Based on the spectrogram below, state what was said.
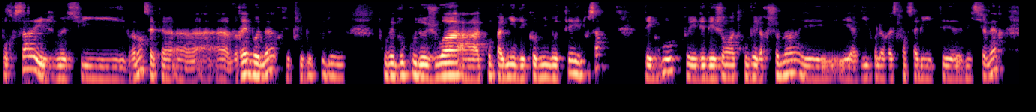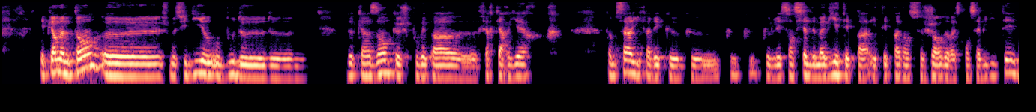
pour ça et je me suis vraiment c'était un, vrai bonheur. J'ai trouvé beaucoup de joie à accompagner des communautés et tout ça des groupes aider des gens à trouver leur chemin et, à vivre leur responsabilité missionnaire. Et puis en même temps euh, je me suis dit au bout de, de, de 15 ans que je pouvais pas euh, faire carrière comme ça, il fallait que, l'essentiel de ma vie n'était pas, était pas dans ce genre de responsabilité.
